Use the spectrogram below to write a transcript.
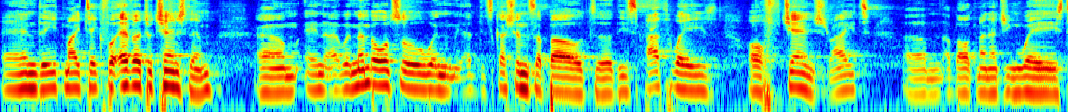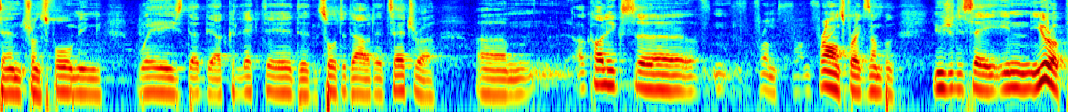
and it might take forever to change them. Um, and I remember also when we had discussions about uh, these pathways of change, right? um, about managing waste and transforming waste that they are collected and sorted out, etc. Um, our colleagues uh, from, from France, for example, usually say in Europe,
